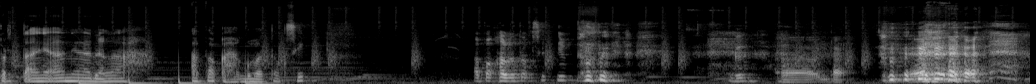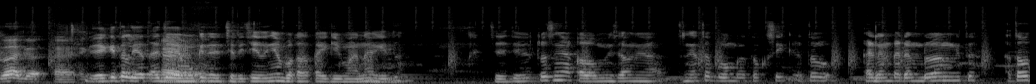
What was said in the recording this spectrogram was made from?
Pertanyaannya adalah apakah gua toxic? Apa kalau toxic? Eh, bentar. gue agak eh, ya kita lihat aja ya Eh. mungkin ciri-cirinya bakal kayak gimana gitu. Ciri-ciri terusnya kalau misalnya ternyata gua nggak toxic atau kadang-kadang doang gitu atau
